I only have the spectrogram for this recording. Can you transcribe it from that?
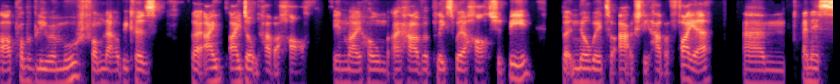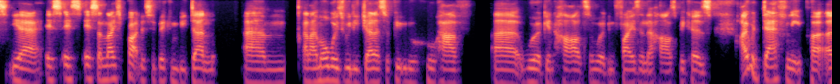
are probably removed from now because like I I don't have a hearth in my home. I have a place where a hearth should be, but nowhere to actually have a fire. Um, and it's yeah, it's it's it's a nice practice if it can be done. Um, and I'm always really jealous of people who, have uh working hearths and working fires in their hearths because I would definitely put a,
